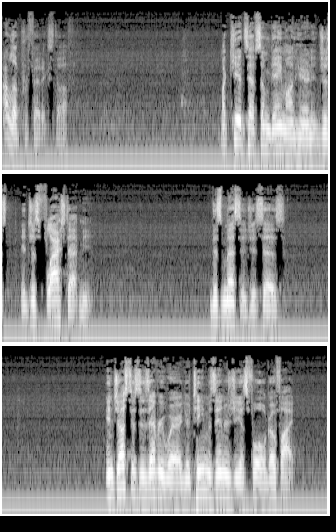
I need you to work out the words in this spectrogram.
I love prophetic stuff. My kids have some game on here and it just it just flashed at me this message. It says, Injustice is everywhere. Your team's energy is full. Go fight.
